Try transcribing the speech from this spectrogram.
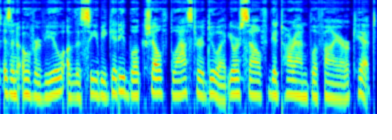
is an overview of the CB Gitty Bookshelf Blaster Do-It-Yourself Guitar Amplifier Kit.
